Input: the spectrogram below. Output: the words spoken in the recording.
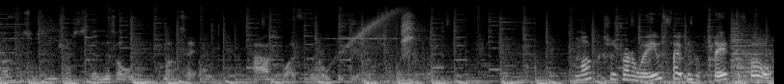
Marcus was interested in this old, not say old, housewife and old computer. Marcus was run away. He was fighting for plate before.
